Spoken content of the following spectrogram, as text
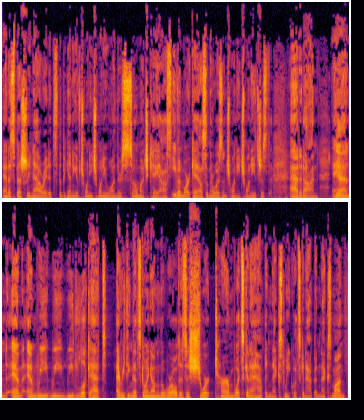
And especially now, right? It's the beginning of 2021. There's so much chaos, even more chaos than there was in 2020. It's just added on. And, yeah. and, and we, we, we look at everything that's going on in the world is a short term what's going to happen next week what's going to happen next month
